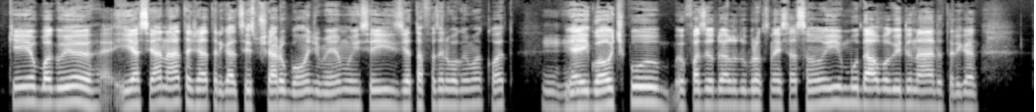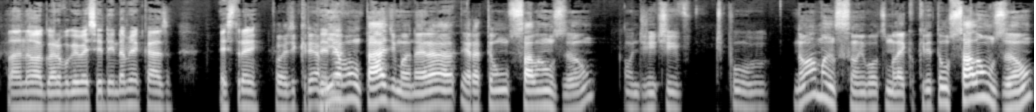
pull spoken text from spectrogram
Porque o bagulho ia ser a nata já, tá ligado? Vocês puxaram o bonde mesmo e vocês já tá fazendo o bagulho em uma cota. Uhum. E é igual, tipo, eu fazer o duelo do Broncos na estação e mudar o bagulho do nada, tá ligado? Lá, não, agora o bagulho vai ser dentro da minha casa. É estranho. Pode crer. A minha vontade, mano, era, era ter um salãozão, onde a gente, tipo, não uma mansão igual dos moleques, eu queria ter um salãozão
